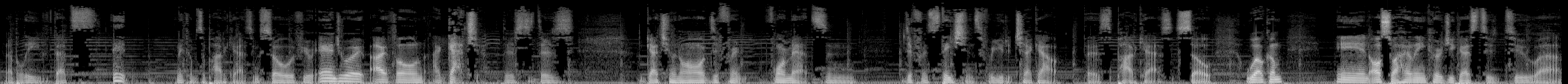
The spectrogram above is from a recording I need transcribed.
And I believe that's it when it comes to podcasting. So if you're Android, iPhone, I got you. There's, there's, got you in all different formats and different stations for you to check out this podcast. So welcome. And also, I highly encourage you guys to, to uh,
